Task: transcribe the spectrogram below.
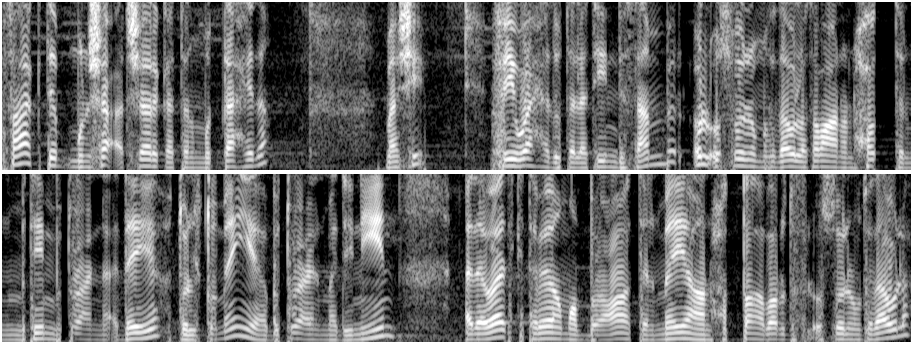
فهكتب منشأة شركة المتحدة ماشي؟ في 31 ديسمبر الأصول المتداولة طبعا هنحط ال 200 بتوع النقدية 300 بتوع المدينين أدوات كتابية ومطبوعات ال 100 هنحطها برضو في الأصول المتداولة.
